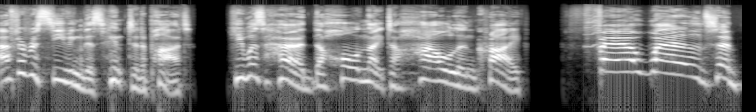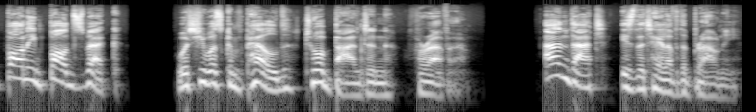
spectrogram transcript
After receiving this hint to depart, he was heard the whole night to howl and cry, Farewell, Sir Bonnie Bodsbeck, which he was compelled to abandon forever. And that is the tale of the brownie.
